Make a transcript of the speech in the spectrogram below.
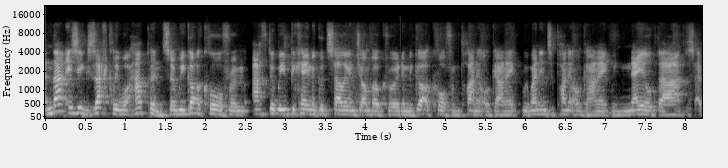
And that is exactly what happened. So we got a call from after we became a good seller in John Croyden, we got a call from Planet Organic. We went into Planet Organic, we nailed that. I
